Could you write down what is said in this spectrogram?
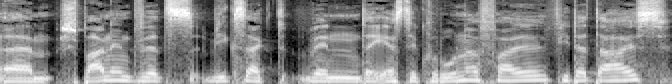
Ähm, spannend wird's, wie gesagt, wenn der erste Corona-Fall wieder da ist.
